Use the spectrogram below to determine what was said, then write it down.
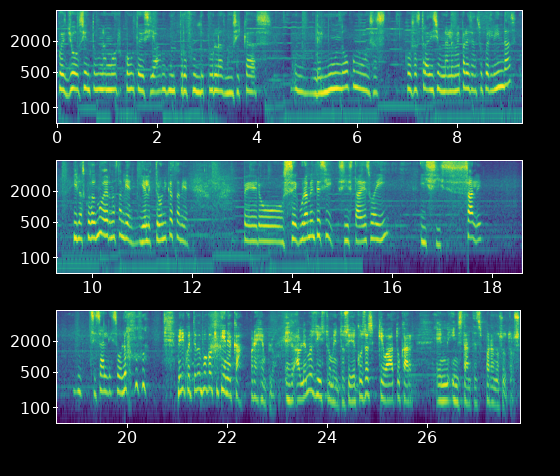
pues yo siento un amor, como te decía, muy profundo por las músicas mm, del mundo, como esas cosas tradicionales me parecen súper lindas y las cosas modernas también y electrónicas también. Pero seguramente sí, sí está eso ahí y si sale, se sale solo. Mire, cuénteme un poco qué tiene acá, por ejemplo. Eh, hablemos de instrumentos y de cosas que va a tocar en instantes para nosotros.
